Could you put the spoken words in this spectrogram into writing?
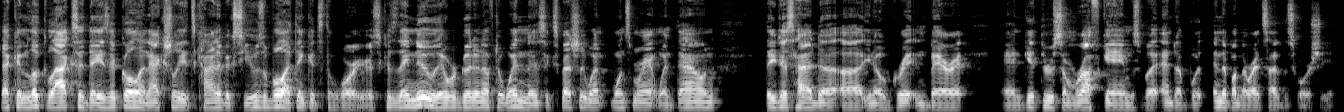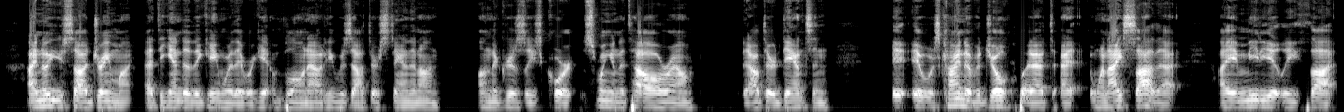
that can look lackadaisical and actually it's kind of excusable, I think it's the Warriors because they knew they were good enough to win this, especially when once Morant went down. They just had to, uh, you know, grit and bear it and get through some rough games, but end up with end up on the right side of the score sheet. I know you saw Draymond at the end of the game where they were getting blown out. He was out there standing on on the Grizzlies court, swinging the towel around, out there dancing. It, it was kind of a joke, but at, at, when I saw that, I immediately thought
